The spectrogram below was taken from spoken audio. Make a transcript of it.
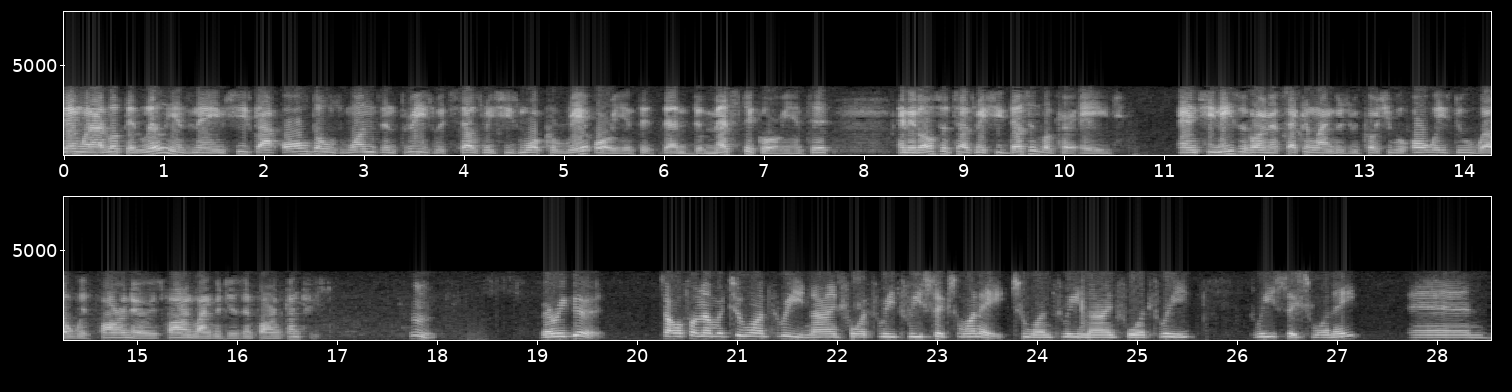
Then when I looked at Lillian's name, she's got all those ones and threes, which tells me she's more career oriented than domestic oriented. And it also tells me she doesn't look her age. And she needs to learn a second language because she will always do well with foreigners, foreign languages, and foreign countries. Hmm. Very good. Telephone number two one three nine four three three six one eight. Two one three nine four three three six one eight. And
